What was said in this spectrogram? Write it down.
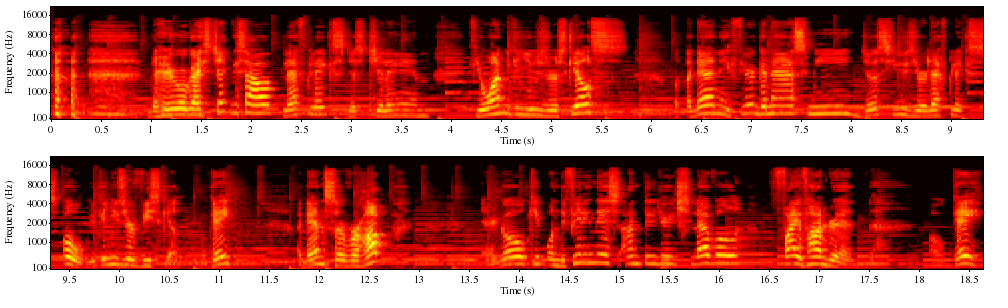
there you go guys, check this out. Left clicks, just chilling in. If you want, you can use your skills. But again, if you're gonna ask me, just use your left clicks. Oh, you can use your V skill, okay? Again, server hop. There you go. Keep on defeating this until you reach level 500. Okay.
